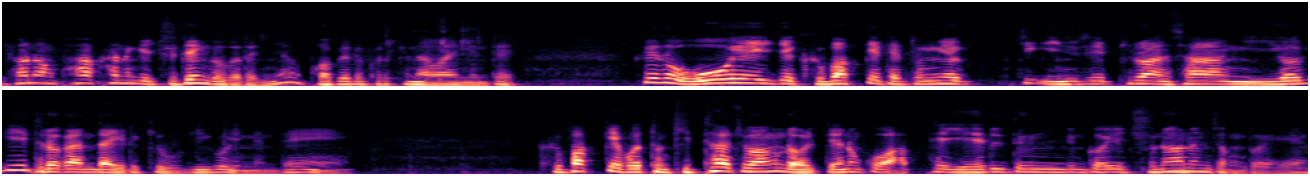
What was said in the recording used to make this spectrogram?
현황 파악하는 게 주된 거거든요. 법에도 그렇게 나와 있는데 그래서 오후에 이제 그 밖에 대통령직 인수에 필요한 사항이 여기 들어간다 이렇게 우기고 있는데 그 밖에 보통 기타 조항 넣을 때는 그 앞에 예를 든 거에 준하는 정도예요.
